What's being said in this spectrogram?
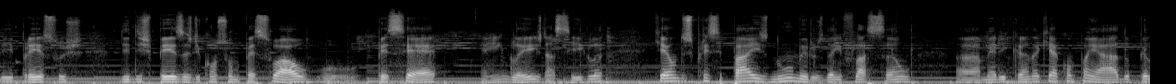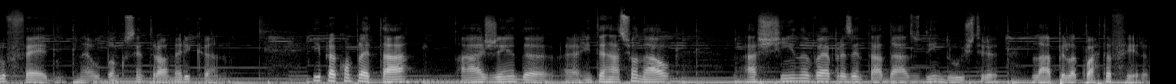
de preços de despesas de consumo pessoal, o PCE em inglês, na sigla, que é um dos principais números da inflação uh, americana que é acompanhado pelo Fed, né, o Banco Central americano. E para completar a agenda uh, internacional, a China vai apresentar dados de indústria lá pela quarta-feira.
